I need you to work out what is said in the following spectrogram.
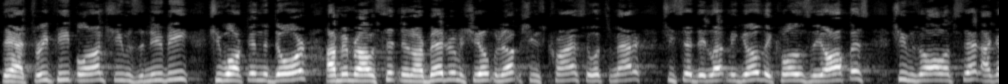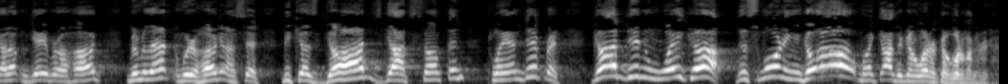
they had three people on. She was the newbie. She walked in the door. I remember I was sitting in our bedroom and she opened up and she was crying. So what's the matter? She said they let me go. They closed the office. She was all upset. I got up and gave her a hug. Remember that? And we were hugging. I said, because God's got something planned different. God didn't wake up this morning and go, oh my God, they're going to let her go. What am I going to do?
